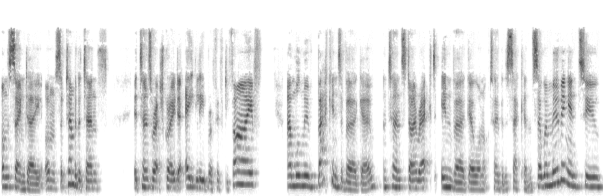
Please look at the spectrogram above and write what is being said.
on the same day. On September the 10th, it turns retrograde at 8 Libra 55 and will move back into Virgo and turns direct in Virgo on October the 2nd. So we're moving into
